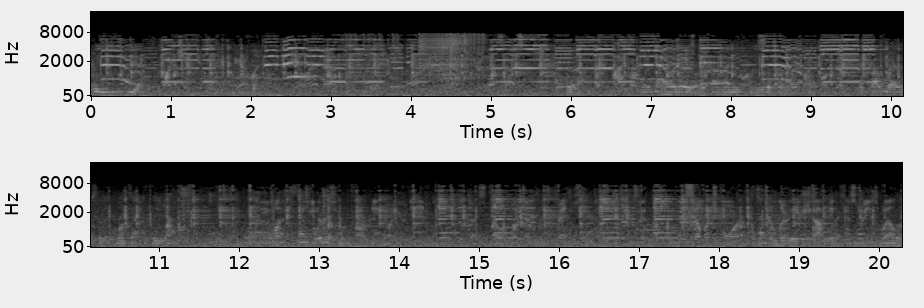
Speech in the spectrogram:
through the year. So much more to learn your shopping history as well.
